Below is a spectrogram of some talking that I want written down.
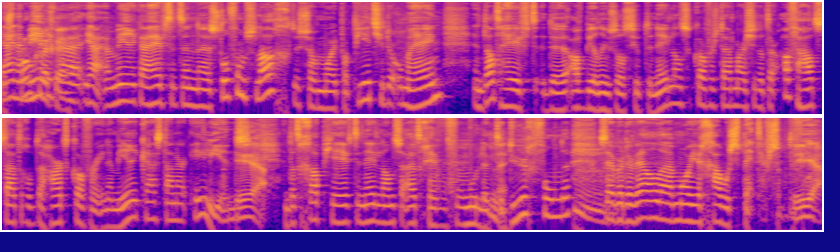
Ja, in. Amerika, ja, Amerika heeft het een eh, stofomslag, dus zo'n mooi papiertje eromheen. En dat heeft de afbeelding zoals die op de Nederlandse cover staat. Maar als je dat eraf haalt, staat er op de hardcover in Amerika staan er aliens. Ja. En dat grapje heeft de Nederlandse uitgever vermoedelijk te duur gevonden. Hmm. Ze hebben er wel eh, mooie gouden spetters op de Ja.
